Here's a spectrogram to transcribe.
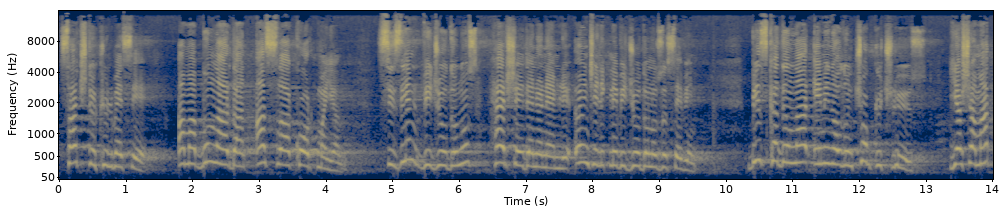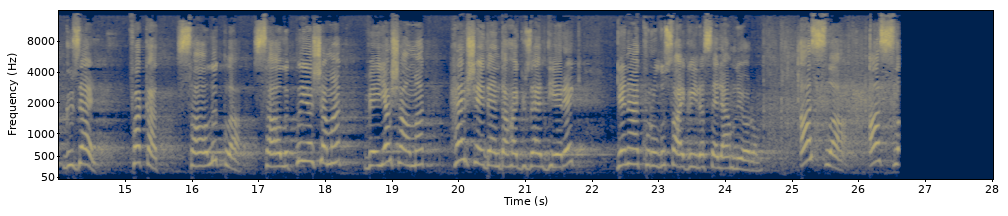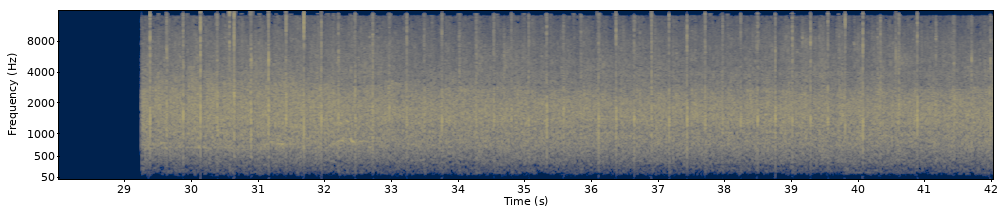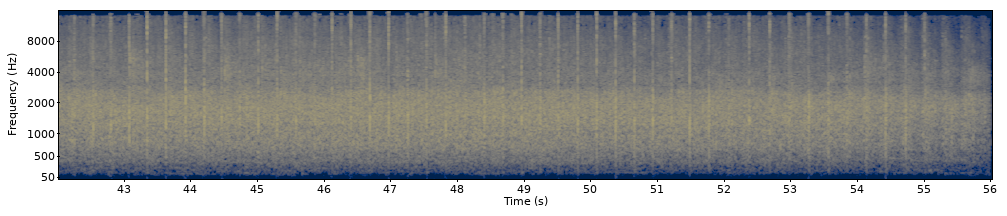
saç dökülmesi ama bunlardan asla korkmayın. Sizin vücudunuz her şeyden önemli. Öncelikle vücudunuzu sevin. Biz kadınlar emin olun çok güçlüyüz. Yaşamak güzel. Fakat sağlıkla, sağlıklı yaşamak ve yaş almak her şeyden daha güzel diyerek genel kurulu saygıyla selamlıyorum. Asla, asla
